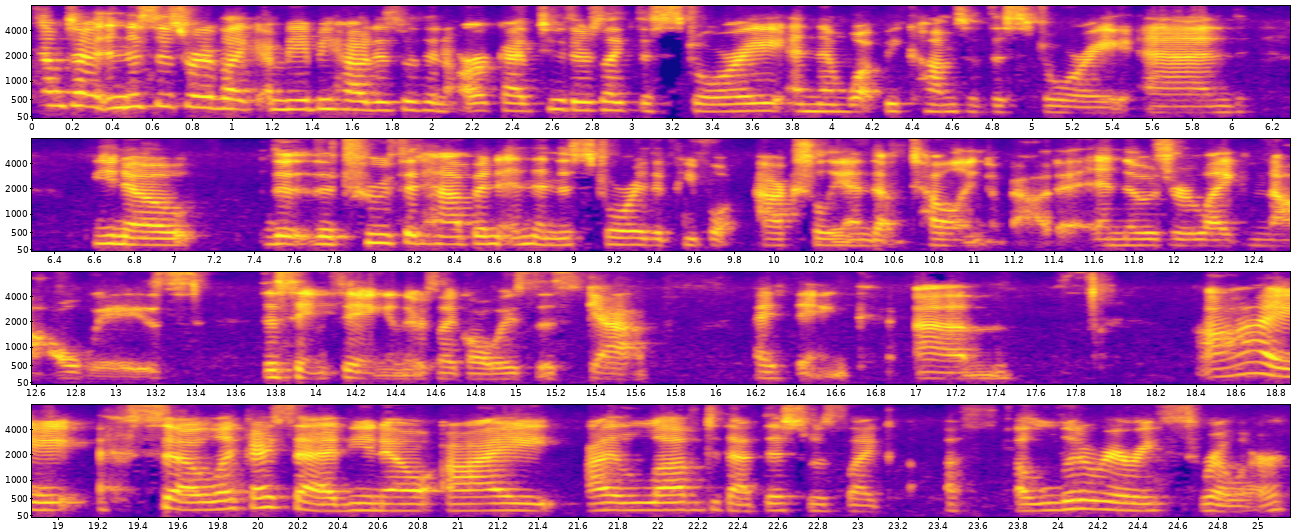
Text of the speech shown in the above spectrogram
Sometimes, and this is sort of like maybe how it is with an archive too. There's like the story, and then what becomes of the story, and you know the the truth that happened, and then the story that people actually end up telling about it, and those are like not always the same thing, and there's like always this gap I think. Um, I so like I said, you know, I I loved that this was like a, a literary thriller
